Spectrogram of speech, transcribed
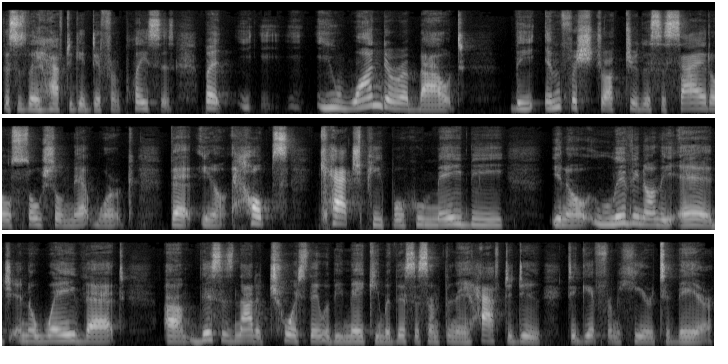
This is they have to get different places. But you wonder about the infrastructure, the societal social network that you know helps catch people who may be, you know, living on the edge in a way that um, this is not a choice they would be making, but this is something they have to do to get from here to there,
